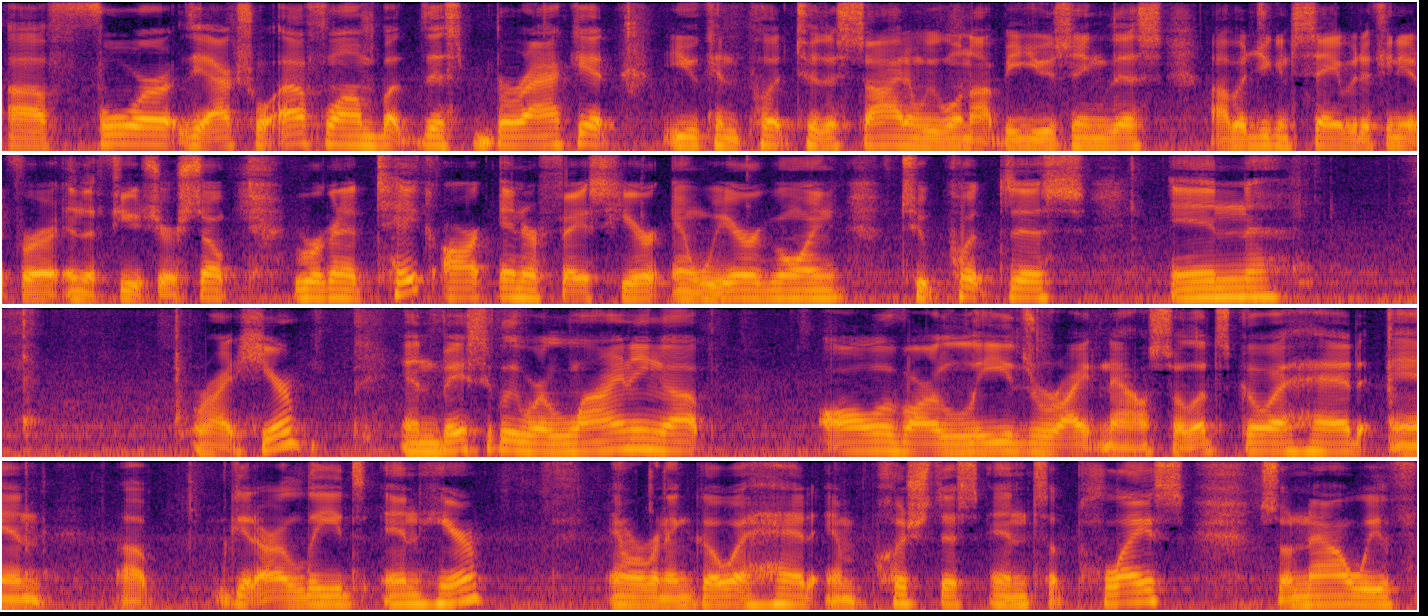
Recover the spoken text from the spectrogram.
uh, for the actual FLOM, but this bracket you can put to the side and we will not be using this, uh, but you can save it if you need it for in the future. So we're going to take our interface here and we are going to put this in right here. And basically we're lining up all of our leads right now. So let's go ahead and uh, get our leads in here. And we're going to go ahead and push this into place. So now we've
